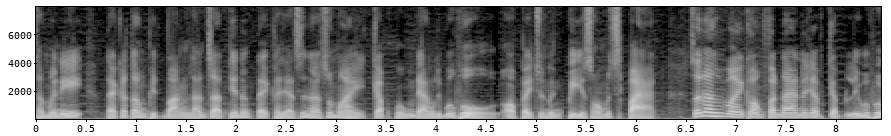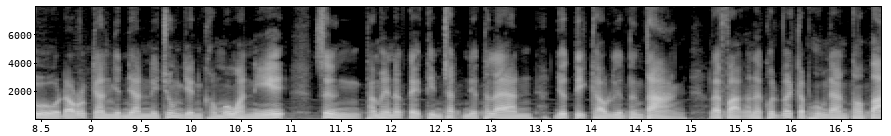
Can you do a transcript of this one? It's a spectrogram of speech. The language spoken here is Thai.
สำหรับนี้แต่ก็ต้องผิดหวังหลังจากที่นักเตะขยันสัญญาสมัยกับหงแดงลิเวอร์พูลออกไปจนถึงปี 2018สัญญาสมัยของฟันไดนนะครับกับลิเวอร์พูลได้รับการยืนยันในช่วงเย็นของเมื่อวานนี้ ซึ่งทำให้นักเตะทีมชาติเนเธอร์แลนด์ยุติข่าวเลือนต่างๆ และฝากอนาคตไว้กับหงแดงต่อไป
